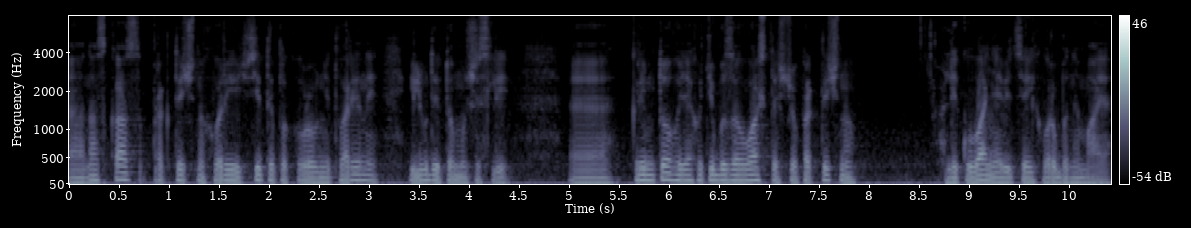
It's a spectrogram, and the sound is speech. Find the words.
Е, На сказ практично хворіють всі теплокровні тварини і люди в тому числі. Е, Крім того, я хотів би зауважити, що практично лікування від цієї хвороби немає.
